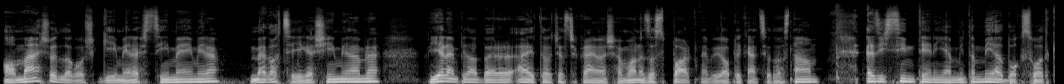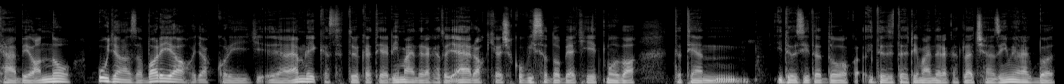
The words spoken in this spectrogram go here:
A másodlagos Gmail-es címeimre, meg a céges e-mailemre Jelen pillanatban állítom, hogy ez csak ios van, ez a Spark nevű applikációt használom. Ez is szintén ilyen, mint a Mailbox volt kb. annó. Ugyanaz a varia, hogy akkor így emlékeztetőket, ilyen remindereket, hogy elrakja, és akkor visszadobja egy hét múlva, tehát ilyen időzített dolgok, időzített remindereket lehet csinálni az e-mailekből,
